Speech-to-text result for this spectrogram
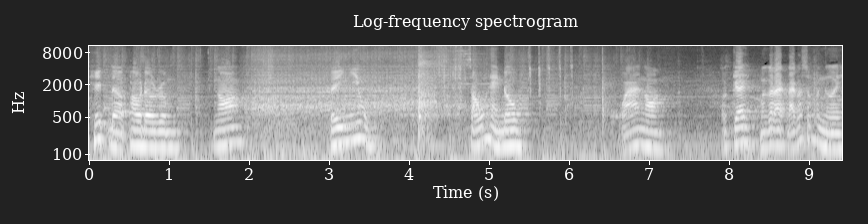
Hit the powder room. Ngon. Tí nhiêu. 6.000 đô. Quá ngon. Ok mình có đã, đã có súng bên người.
